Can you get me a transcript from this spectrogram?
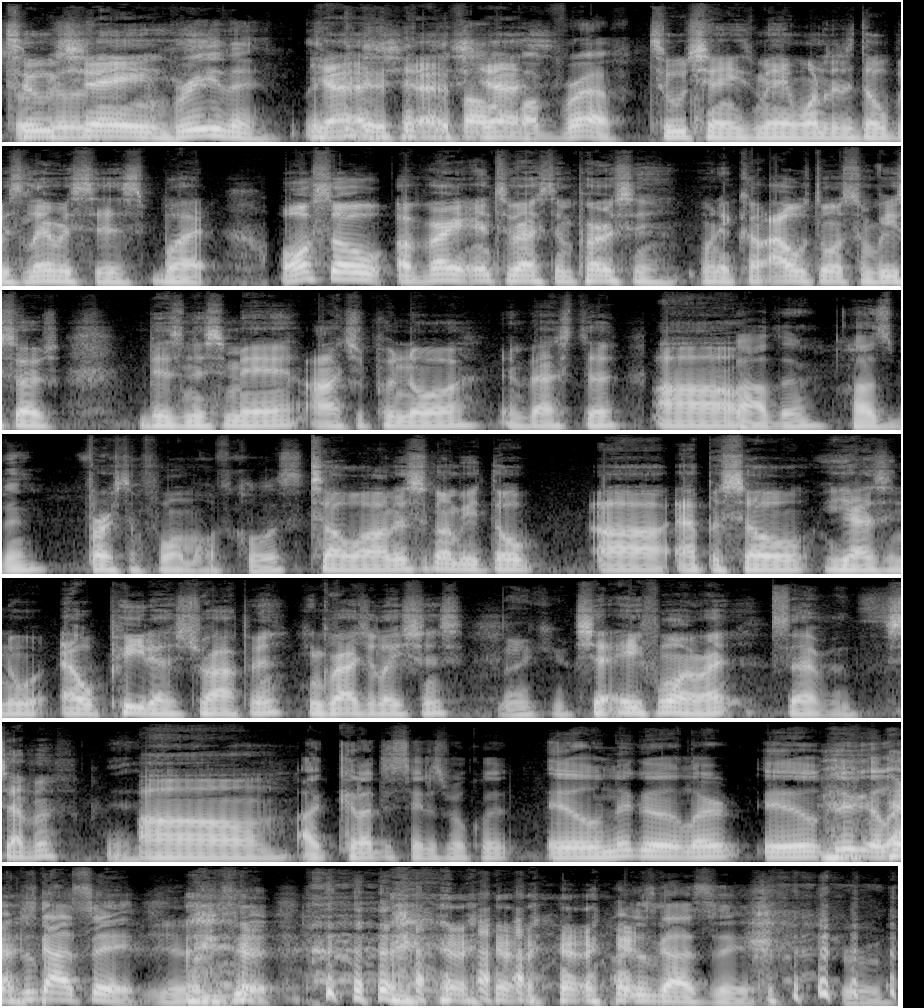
Two Really Chainz. Breathing. Yes, yes, It's all yes. my breath. Two Chainz, man, one of the dopest lyricists, but also a very interesting person when it comes. I was doing some research, businessman, entrepreneur, investor, um, Father, husband, first and foremost. of course. So um, this is gonna be a dope uh, episode. He has a new LP that's dropping. Congratulations! Thank you. It's your eighth one, right? Seventh. Seventh. Um, I, can I just say this real quick? Ill nigga alert. Ill nigga alert. I just gotta say it. I just gotta say it. True.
